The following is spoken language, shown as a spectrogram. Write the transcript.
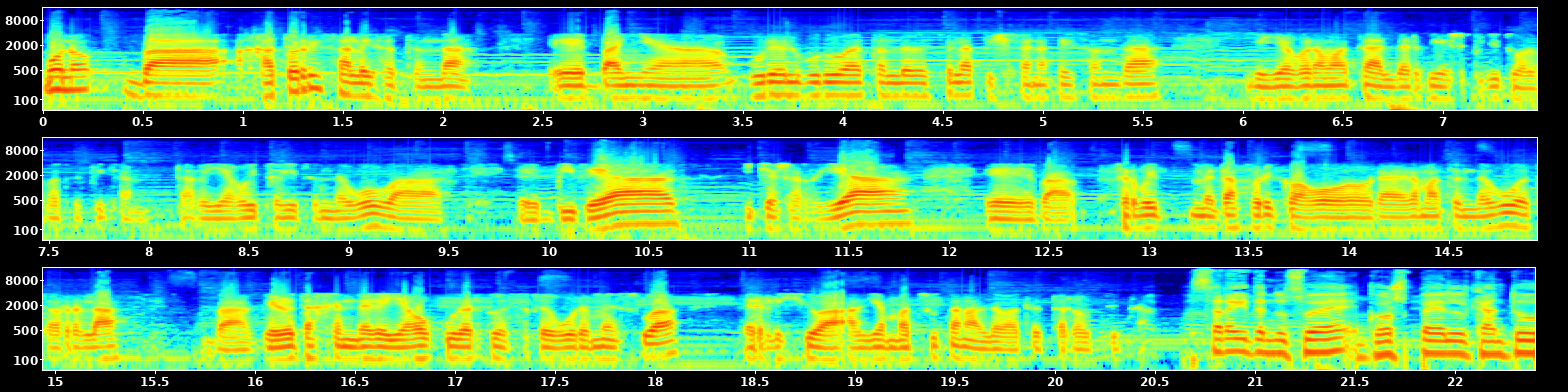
Bueno, ba, jatorri zala izaten da. E, baina gure helburua talde bezala pixkanaka izan da gehiago eramata alderdi espiritual batetikan. Eta gehiago hitz egiten dugu, ba, e, bideaz, itxaserria, e, ba, zerbait metaforikoagora eramaten dugu, eta horrela, ba, gero eta jende gehiago kulertu ezake gure mezua, erlijioa agian batzutan alde batetara utzita. Zer egiten duzue, gospel kantu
